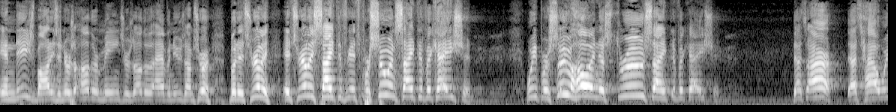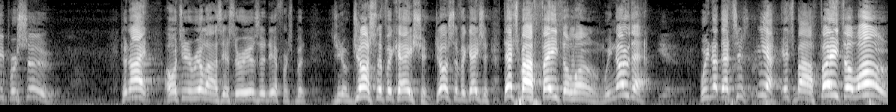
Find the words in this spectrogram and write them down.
in these bodies. And there's other means, there's other avenues, I'm sure. But it's really, it's really sanctification. It's pursuing sanctification. We pursue holiness through sanctification. That's our. That's how we pursue. Tonight, I want you to realize this. There is a difference, but you know, justification, justification. That's by faith alone. We know that. We know that's just yeah. It's by faith alone.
